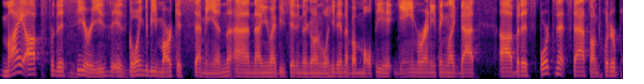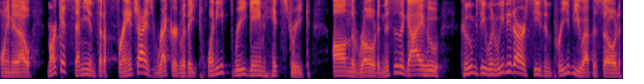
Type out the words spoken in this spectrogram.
My up for this mm-hmm. series is going to be Marcus Semien. And now you might be sitting there going, well, he didn't have a multi hit game or anything like that. Uh, but as Sportsnet Stats on Twitter pointed out, Marcus Semien set a franchise record with a 23 game hit streak on the road. And this is a guy who Coombsy, when we did our season preview episode,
